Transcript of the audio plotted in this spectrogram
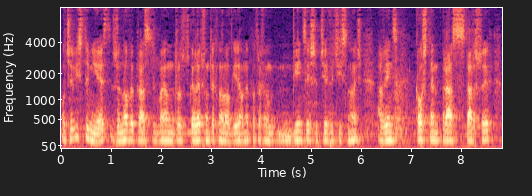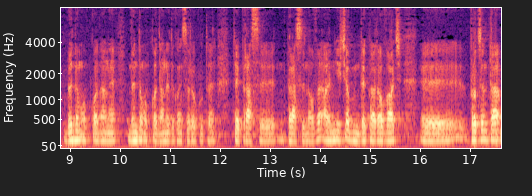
Oczywistym jest, że nowe prasy mają troszeczkę lepszą technologię, one potrafią więcej, szybciej wycisnąć, a więc kosztem pras starszych będą obkładane, będą obkładane do końca roku te, te prasy, prasy nowe, ale nie chciałbym deklarować yy, procenta,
